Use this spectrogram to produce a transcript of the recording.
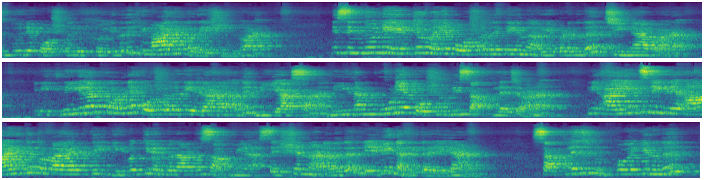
സിന്ധുവിന്റെ പോഷക നദി ഉത്ഭവിക്കുന്നത് ഹിമാചൽ പ്രദേശിൽ നിന്നുമാണ്. ഈ സിന്ധുവിന്റെ ഏറ്റവും വലിയ പോഷകനദി എന്ന് അറിയപ്പെടുന്നത് ചിനാബാണ് ഇനി നീളം കുറഞ്ഞ പോഷകനദി ഏതാണ്? അത് ബിയാസ് ആണ്. നീളം കൂടിയ പോഷകനദി സത്ലജ് ആണ്. ഇനി ഐ എൻ സിയുടെ ആയിരത്തി തൊള്ളായിരത്തി ഇരുപത്തി ഒൻപതാമത് സമ്മേളന സെഷൻ നടന്നത് രവി നദിക്കരയിലാണ്. സത്ലജ് ഉത്ഭവിക്കുന്നത്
